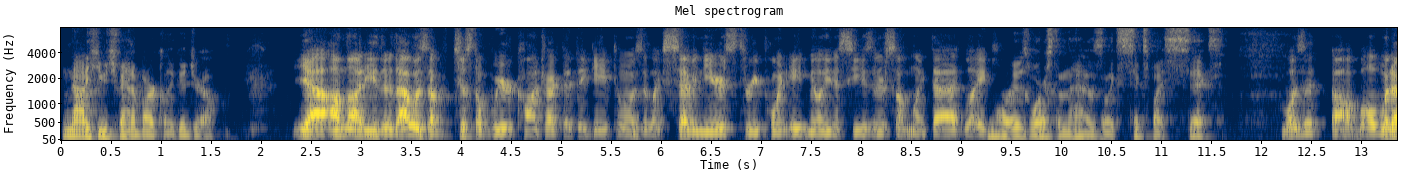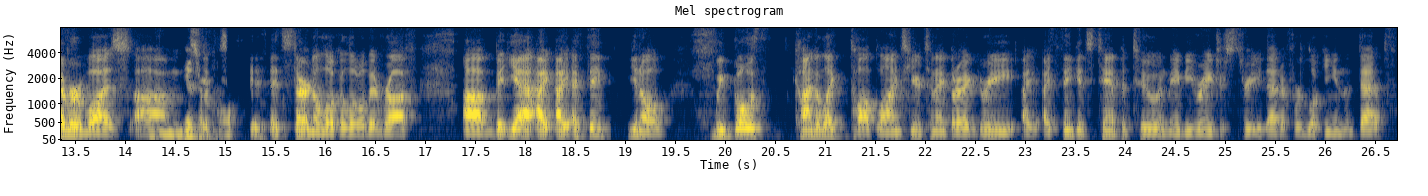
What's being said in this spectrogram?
not a huge fan of Barclay Goodrow. Yeah, I'm not either. That was a, just a weird contract that they gave to him. Was it like seven years, three point eight million a season, or something like that? Like, no, it was worse than that. It was like six by six. Was it? Oh well, whatever it was. Um, Miserable. It's, it's starting to look a little bit rough. Uh, but yeah, I, I, I think you know we both kind of like the top lines here tonight. But I agree. I, I think it's Tampa two and maybe Rangers three that if we're looking in the depth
